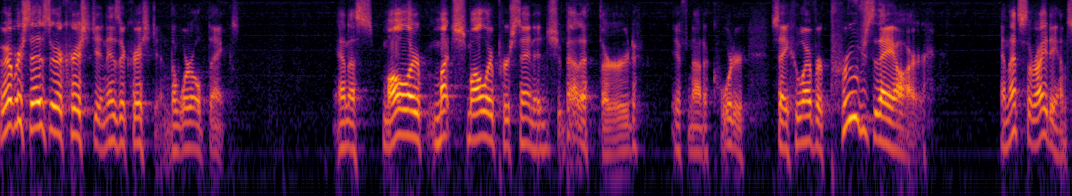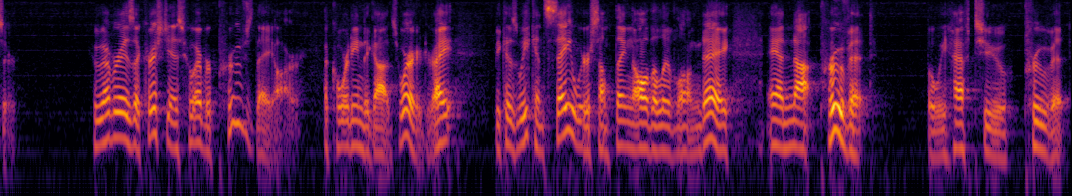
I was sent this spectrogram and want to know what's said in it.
Whoever says they're a Christian is a Christian, the world thinks. And a smaller, much smaller percentage, about a third, if not a quarter, say whoever proves they are. And that's the right answer. Whoever is a Christian is whoever proves they are, according to God's word, right? Because we can say we're something all the live long day and not prove it, but we have to prove it,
